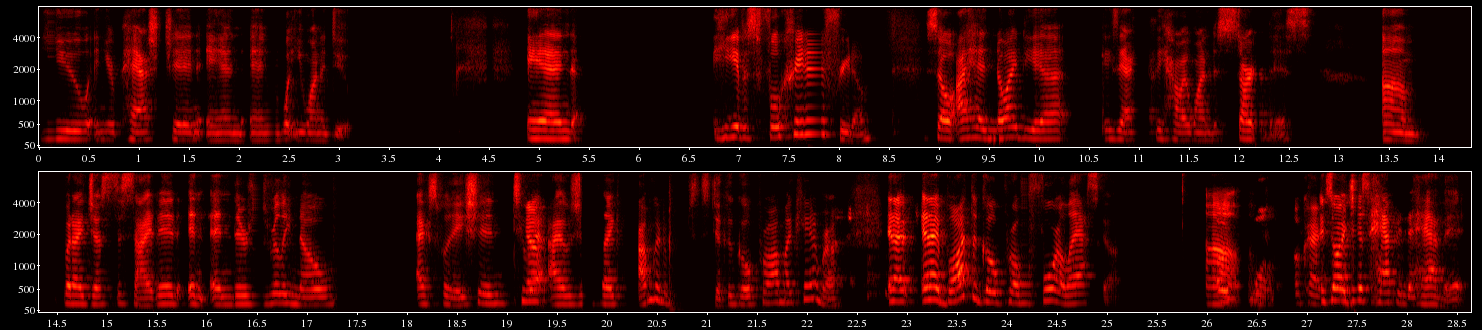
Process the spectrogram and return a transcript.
you and your passion and and what you want to do. And he gave us full creative freedom. So i had no idea exactly how i wanted to start this um, but i just decided and and there's really no explanation to Yeah. it. I was just like i'm gonna stick a gopro on my camera. And i and i bought the gopro for alaska Oh, um, cool. Okay. and so i just happened to have it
